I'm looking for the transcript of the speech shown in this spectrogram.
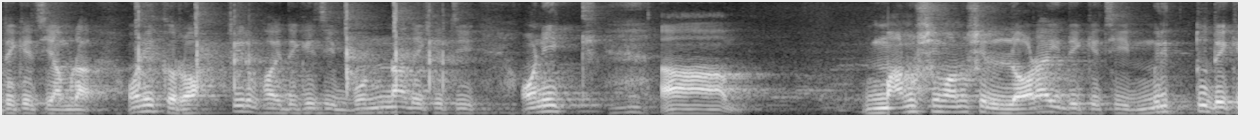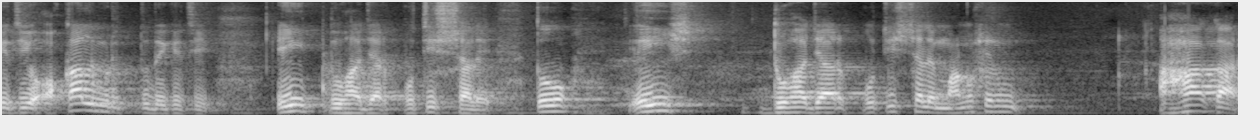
দেখেছি আমরা, অনেক রক্তের ভয় দেখেছি, বন্যা দেখেছি, অনেক মানুষে মানুষের লড়াই দেখেছি, মৃত্যু দেখেছি, অকাল মৃত্যু দেখেছি। এই দু হাজার পঁচিশ সালে। তো এই দু হাজার পঁচিশ সালে মানুষের হাহাকার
